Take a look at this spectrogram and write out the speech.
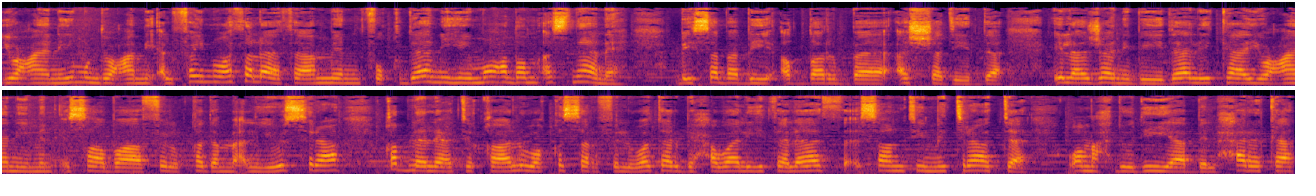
يعاني منذ عام 2003 من فقدانه معظم أسنانه بسبب الضرب الشديد. إلى جانب ذلك يعاني من إصابة في القدم اليسرى قبل الاعتقال وقصة يتأثر في الوتر بحوالي ثلاث سنتيمترات ومحدودية بالحركة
